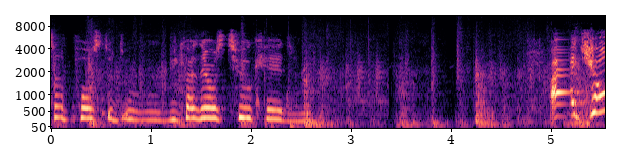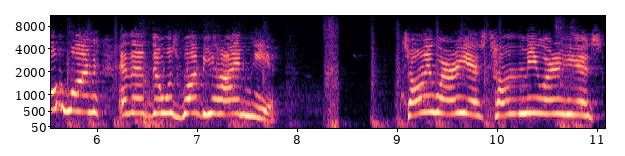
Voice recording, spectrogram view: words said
Supposed to do? Because there was two kids. I killed one, and then there was one behind me. Tell me where he is. Tell me where he is.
